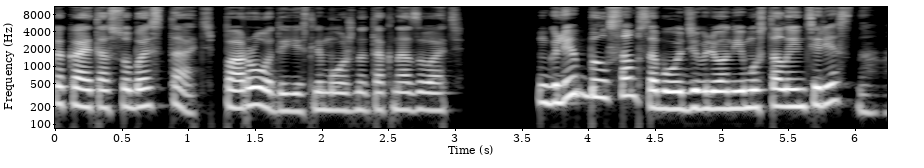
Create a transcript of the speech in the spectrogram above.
Какая-то особая стать, порода, если можно так назвать. Глеб был сам собой удивлен, ему стало интересно.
